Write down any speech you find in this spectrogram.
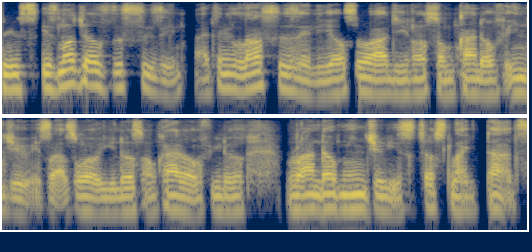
this it's not just this season i think last season he also had you know some kind of injuries as well you know some kind of you know random injuries just like that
